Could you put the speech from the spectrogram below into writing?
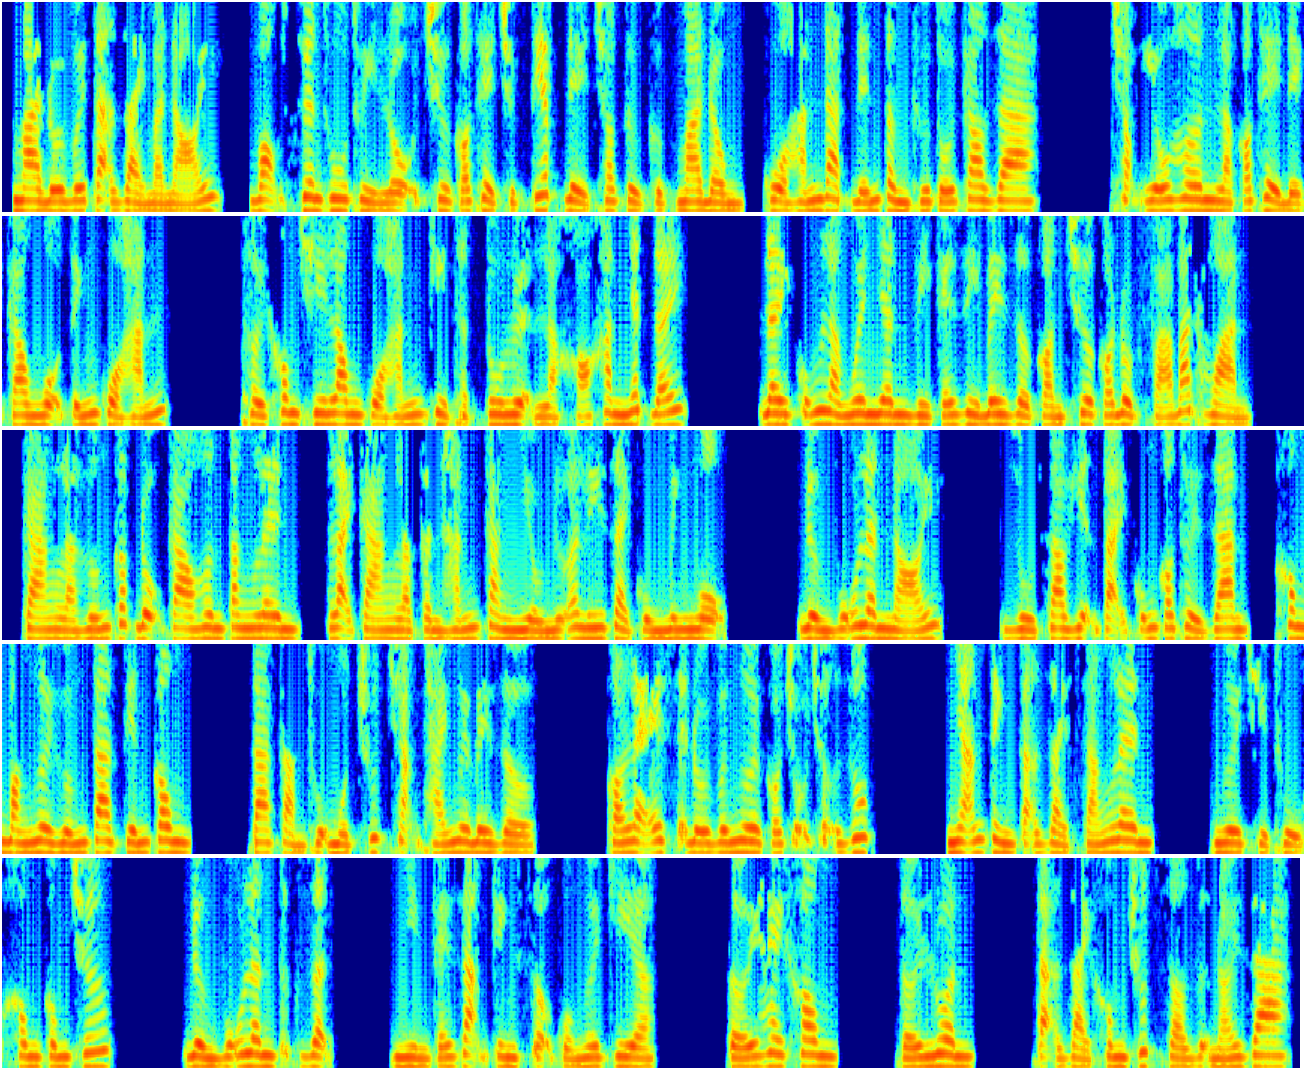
Mà đối với tạ giải mà nói, vọng xuyên thu thủy lộ trừ có thể trực tiếp để cho tử cực ma đồng của hắn đạt đến tầng thứ tối cao ra. Trọng yếu hơn là có thể để cao ngộ tính của hắn. Thời không chi long của hắn kỳ thật tu luyện là khó khăn nhất đấy. Đây cũng là nguyên nhân vì cái gì bây giờ còn chưa có đột phá bát hoàn. Càng là hướng cấp độ cao hơn tăng lên, lại càng là cần hắn càng nhiều nữa lý giải cùng minh ngộ. Đường Vũ Lân nói, dù sao hiện tại cũng có thời gian, không bằng người hướng ta tiến công. Ta cảm thụ một chút trạng thái ngươi bây giờ, có lẽ sẽ đối với ngươi có chỗ trợ giúp. Nhãn tình tạ giải sáng lên. Ngươi chỉ thủ không công chứ. Đường Vũ Lân tức giận. Nhìn cái dạng kinh sợ của ngươi kia. Tới hay không? Tới luôn. Tạ giải không chút do dự nói ra.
